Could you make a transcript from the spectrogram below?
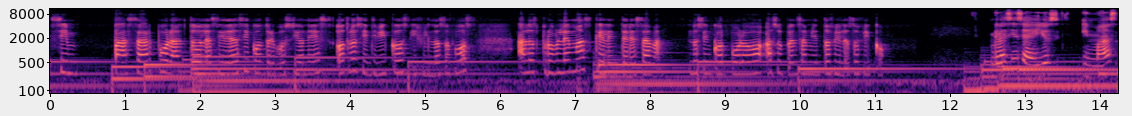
sin pasar por alto las ideas y contribuciones otros científicos y filósofos a los problemas que le interesaban. Los incorporó a su pensamiento filosófico. Gracias a ellos y más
